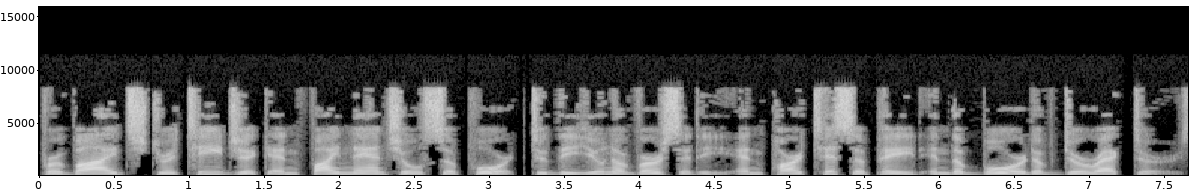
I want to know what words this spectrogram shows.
provide strategic and financial support to the university and participate in the board of directors.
